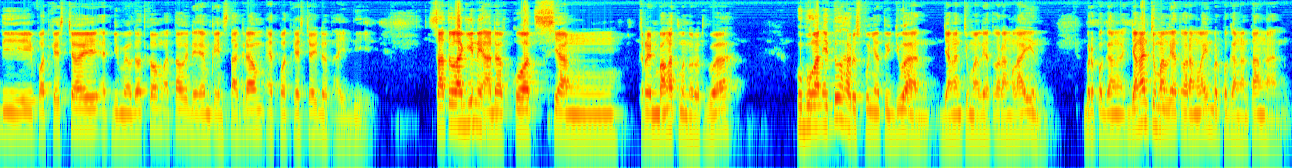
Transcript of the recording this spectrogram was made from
di podcastcoy@gmail.com atau DM ke Instagram at podcastcoy.id. Satu lagi nih ada quotes yang keren banget menurut gua. Hubungan itu harus punya tujuan, jangan cuma lihat orang lain berpegang jangan cuma lihat orang lain berpegangan tangan.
